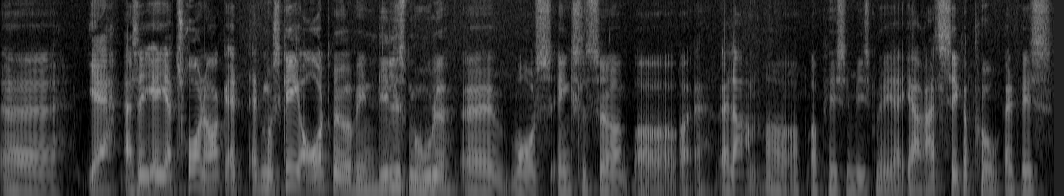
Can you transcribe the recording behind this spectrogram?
Øh, ja, altså jeg, jeg tror nok, at, at måske overdriver vi en lille smule øh, vores ængstelse og, og, og alarm og, og pessimisme. Jeg, jeg er ret sikker på, at hvis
